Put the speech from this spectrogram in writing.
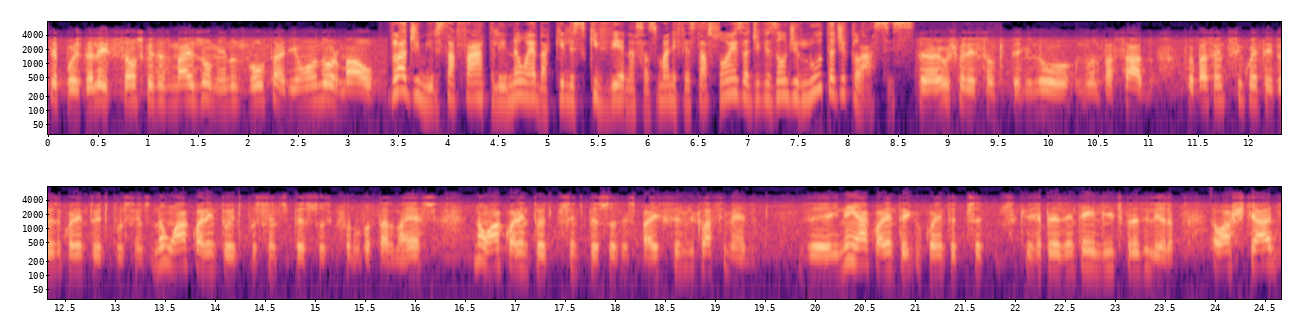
depois da eleição as coisas mais ou menos voltariam ao normal. Vladimir Safatli não é daqueles que vê nessas manifestações a divisão de luta de classes. A última eleição que terminou no ano passado foi basicamente 52% a 48%. Não há 48% de pessoas que foram votar no Aécio, não há 48% de pessoas nesse país que sejam de classe média dizer, e nem há 40, 48% que representem a elite brasileira. Eu acho que há de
